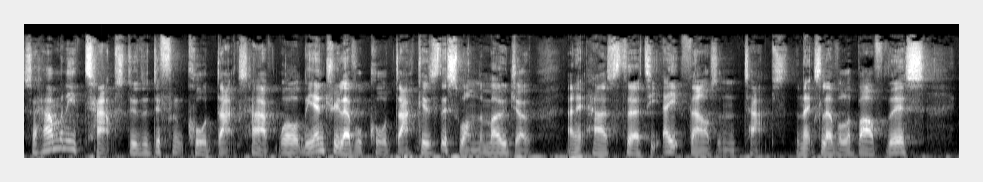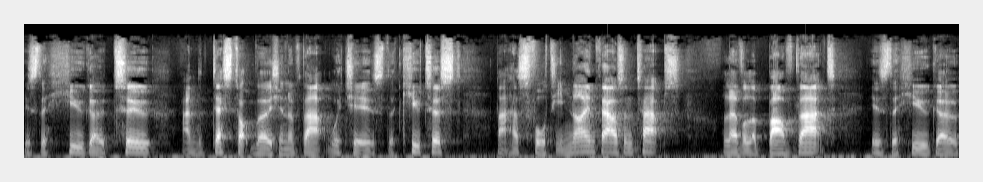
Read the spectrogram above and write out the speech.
So how many taps do the different chord DACs have? Well, the entry-level chord DAC is this one, the Mojo, and it has 38,000 taps. The next level above this is the Hugo 2 and the desktop version of that, which is the Qutest, that has 49,000 taps. Level above that is the Hugo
